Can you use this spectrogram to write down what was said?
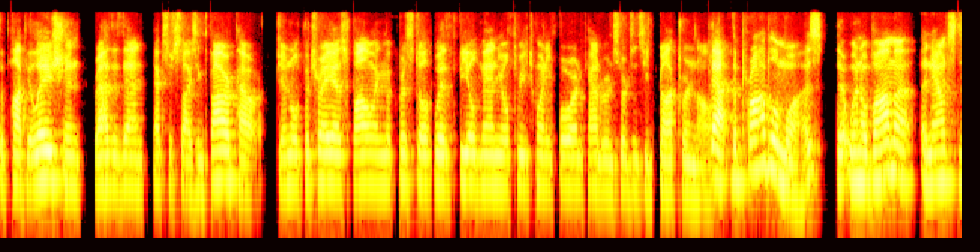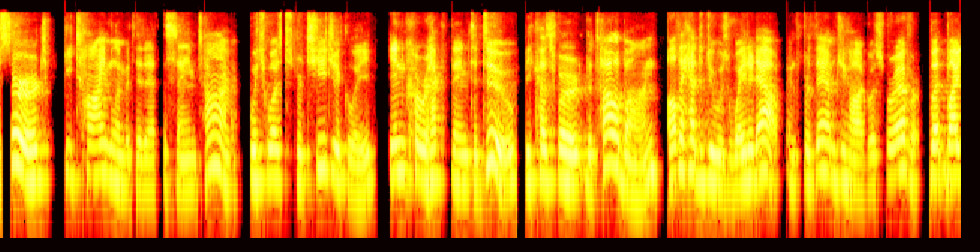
the population rather than exercising firepower. General Petraeus following McChrystal with Field Manual 324 and counterinsurgency doctrine and all that. The problem was that when Obama announced the surge, he time limited at the same time, which was strategically incorrect thing to do because for the Taliban, all they had to do was wait it out. And for them, jihad was forever. But by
